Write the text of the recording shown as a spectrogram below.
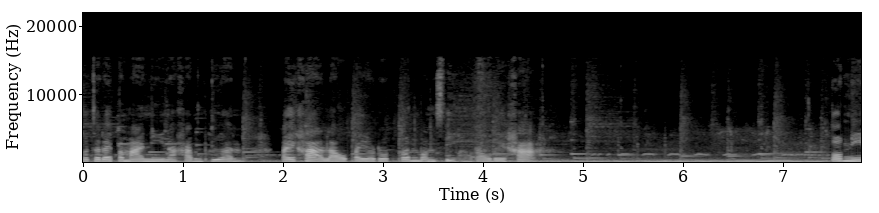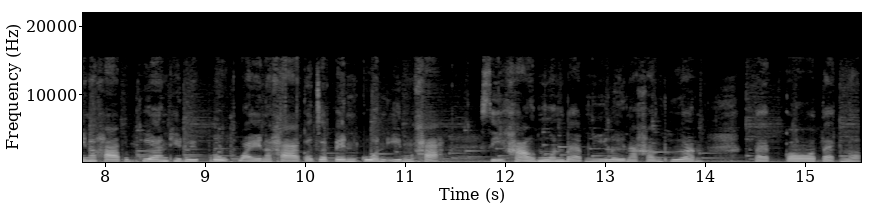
ก็จะได้ประมาณนี้นะคะเพื่อนๆไปค่ะเราไปรดต้นบอนสีของเราเลยค่ะ ต้นนี้นะคะเพื่อนๆที่นุ้ยปลูกไว้นะคะ ก็จะเป็นกวนอิมค่ะ สีขาวนวลแบบนี้เลยนะคะเพื่อนแตกกอแตกหน่อ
